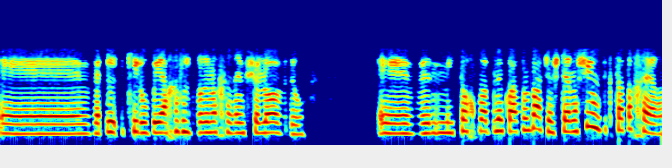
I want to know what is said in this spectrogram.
אה, וכאילו ביחס לדברים אחרים שלא עבדו. ומתוך נקודת מבט של שתי נשים זה קצת אחר.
